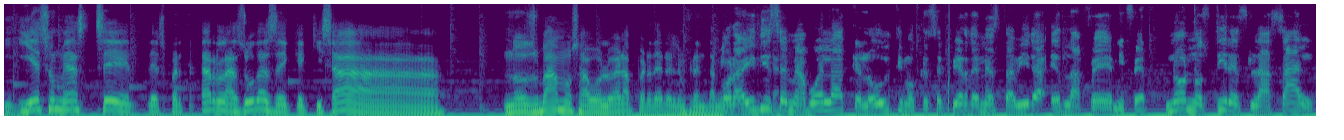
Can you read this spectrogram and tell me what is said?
Y, eso me hace despertar las dudas de que quizá nos vamos a volver a perder el enfrentamiento. Por ahí dice mi abuela que lo último que se pierde en esta vida es la fe, mi Fer. No nos tires la sal,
